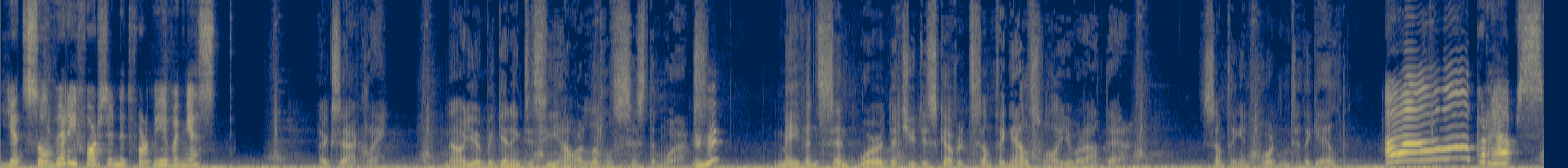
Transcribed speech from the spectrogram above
Yet so very fortunate for Maven, yes? Exactly. Now you're beginning to see how our little system works. Maven sent word that you discovered something else while you were out there. Something important to the guild? Ah, perhaps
